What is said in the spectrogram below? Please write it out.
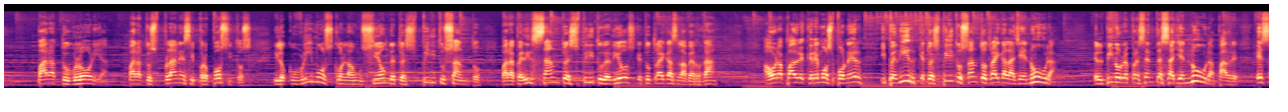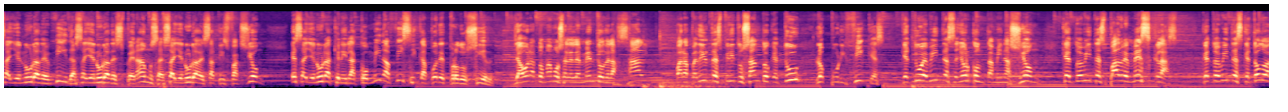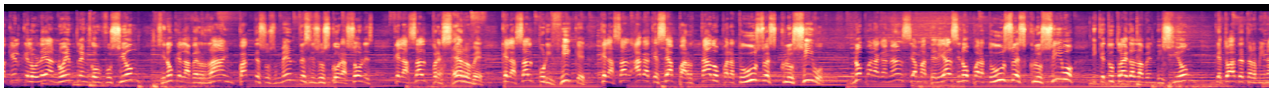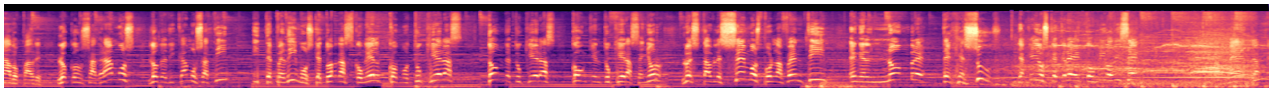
para tu gloria, para tus planes y propósitos. Y lo cubrimos con la unción de tu Espíritu Santo para pedir, Santo Espíritu de Dios, que tú traigas la verdad Ahora, Padre, queremos poner y pedir que tu Espíritu Santo traiga la llenura. El vino representa esa llenura, Padre, esa llenura de vida, esa llenura de esperanza, esa llenura de satisfacción, esa llenura que ni la comida física puede producir. Y ahora tomamos el elemento de la sal para pedirte, Espíritu Santo, que tú lo purifiques, que tú evites, Señor, contaminación, que tú evites, Padre, mezclas, que tú evites que todo aquel que lo lea no entre en confusión, sino que la verdad impacte sus mentes y sus corazones, que la sal preserve, que la sal purifique, que la sal haga que sea apartado para tu uso exclusivo, no para ganancia material, sino para tu uso exclusivo y que tú traigas la bendición que tú has determinado, Padre. Lo consagramos, lo dedicamos a ti y te pedimos que tú hagas con él como tú quieras donde tú quieras, con quien tú quieras. Señor, lo establecemos por la fe en ti, en el nombre de Jesús. Y aquellos que creen conmigo dicen, amén.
